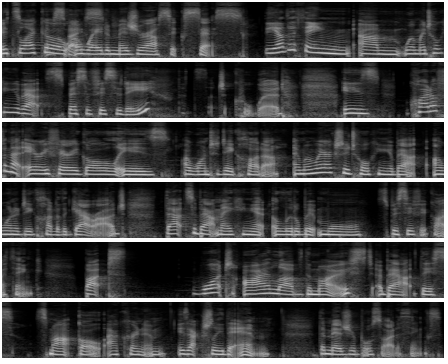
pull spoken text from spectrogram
It's like a, a way to measure our success. The other thing, um, when we're talking about specificity, that's such a cool word, is quite often that airy fairy goal is I want to declutter. And when we're actually talking about I want to declutter the garage, that's about making it a little bit more specific, I think. But what I love the most about this SMART goal acronym is actually the M, the measurable side of things,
